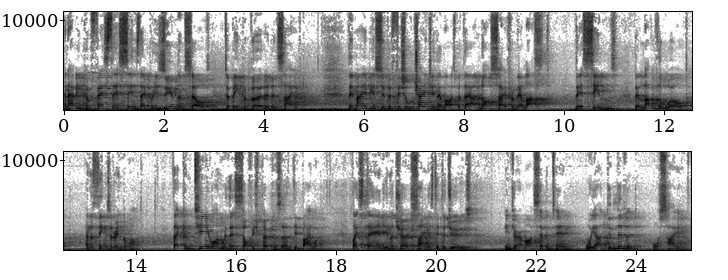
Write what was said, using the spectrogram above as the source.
and having confessed their sins, they presume themselves to been converted and saved. There may be a superficial change in their lives, but they are not saved from their lust, their sins, their love of the world, and the things that are in the world. They continue on with their selfish purpose, as did Balaam. They stand in the church saying, as did the Jews in Jeremiah 7:10, "We are delivered or saved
